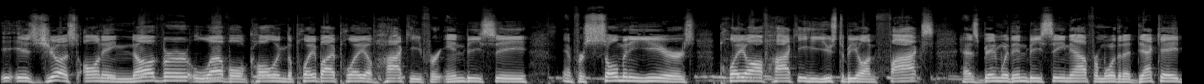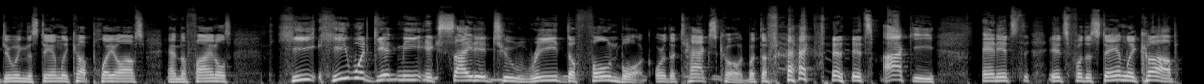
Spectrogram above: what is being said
is just on another level calling the play by play of hockey for NBC. And for so many years, playoff hockey, he used to be on Fox, has been with NBC now for more than a decade doing the Stanley Cup playoffs and the finals. He he would get me excited to read the phone book or the tax code, but the fact that it's hockey and it's it's for the Stanley Cup,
